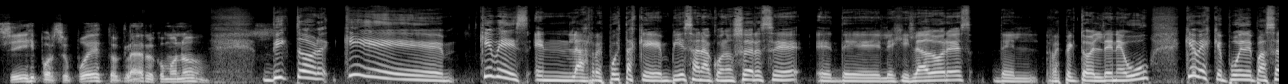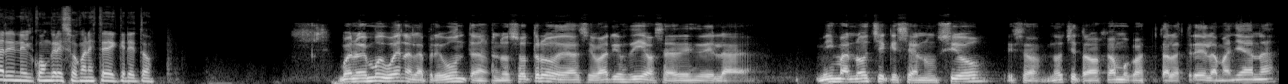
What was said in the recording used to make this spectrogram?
Sí, por supuesto, claro, ¿cómo no? Víctor, ¿qué, ¿qué ves en las respuestas que empiezan a conocerse eh, de legisladores del, respecto del DNU? ¿Qué ves que puede pasar en el Congreso con este decreto? Bueno, es muy buena la pregunta. Nosotros de hace varios días, o sea, desde la misma noche que se anunció, esa noche trabajamos hasta las 3 de la mañana,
